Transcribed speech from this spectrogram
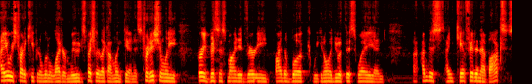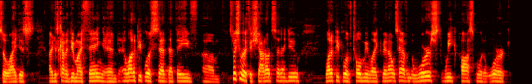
i always try to keep it a little lighter mood especially like on linkedin it's traditionally very business minded very by the book we can only do it this way and i'm just i can't fit in that box so i just i just kind of do my thing and a lot of people have said that they've um, especially like the shout outs that i do a lot of people have told me like man i was having the worst week possible at work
